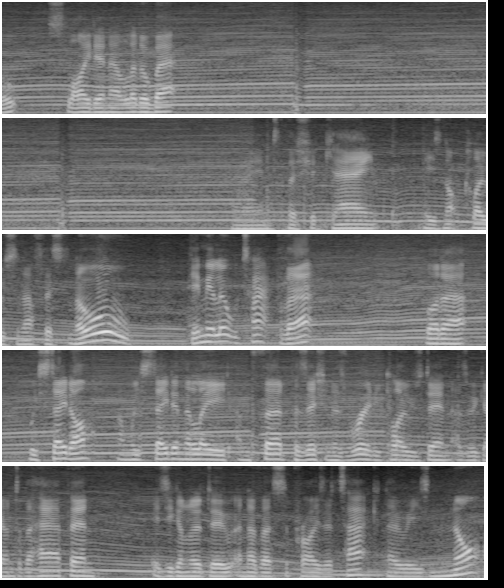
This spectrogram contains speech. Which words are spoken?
Oh, slide in a little bit. And into the chicane. He's not close enough this... No! Give me a little tap there. But uh, we stayed on and we stayed in the lead and third position has really closed in as we go into the hairpin. Is he going to do another surprise attack? No, he's not.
